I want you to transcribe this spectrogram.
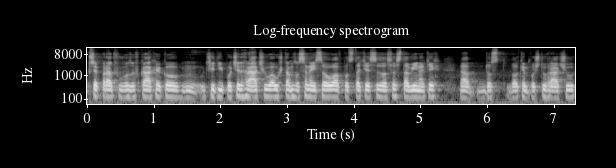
přeprat v uvozovkách jako mm, určitý počet hráčů a už tam zase nejsou a v podstatě se zase staví na těch na dost velkém počtu hráčů,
